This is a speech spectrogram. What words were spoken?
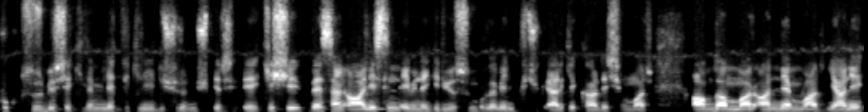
hukuksuz bir şekilde milletvekilliği düşürülmüş bir e, kişi ve sen ailesinin evine giriyorsun. Burada benim küçük erkek kardeşim var, ablam var, annem var. Yani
